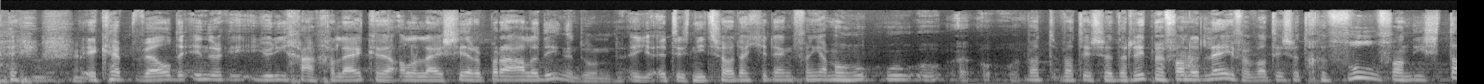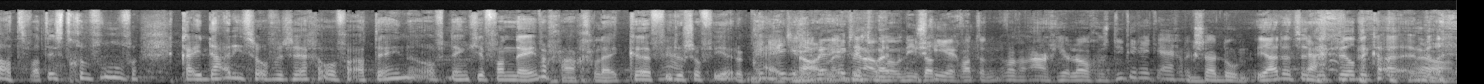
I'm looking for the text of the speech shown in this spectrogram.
Ik heb wel de indruk, jullie gaan gelijk eh, allerlei cerebrale dingen doen. Het is niet zo dat je denkt van, ja, maar hoe, hoe, hoe, eh, wat, wat is het ritme van het leven? Wat is het gevoel van die stad? Wat is het gevoel van... Kan je daar iets over zeggen, over Athene? Of denk je van, nee, we gaan gelijk eh, filosoferen? Ik, ik, ik ben, ik ben ook wel nieuwsgierig wat een, wat een archeoloog als Diederik eigenlijk zou doen. Ja, dat, dat wilde ik... Ja.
